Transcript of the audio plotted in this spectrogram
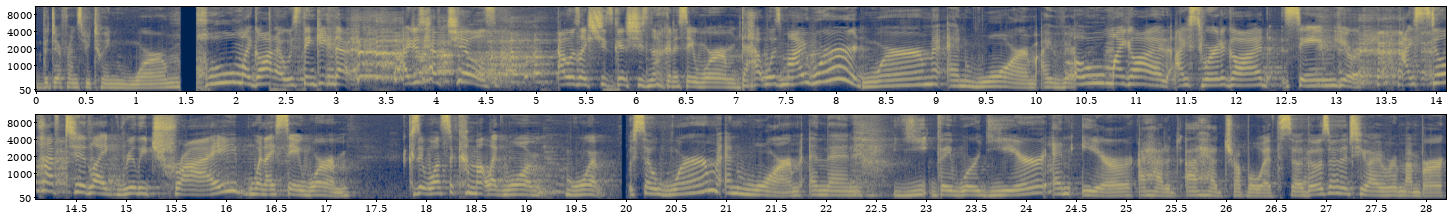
The difference between worm Oh my god, I was thinking that I just have chills. I was like, she's good. She's not gonna say worm. That was my word. worm and warm. I very Oh my god, I swear to God, same here. I still have to like really try when I say worm. Because it wants to come out like warm, warm. So worm and warm, and then ye- the word year and ear. I had I had trouble with. So those are the two I remember.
